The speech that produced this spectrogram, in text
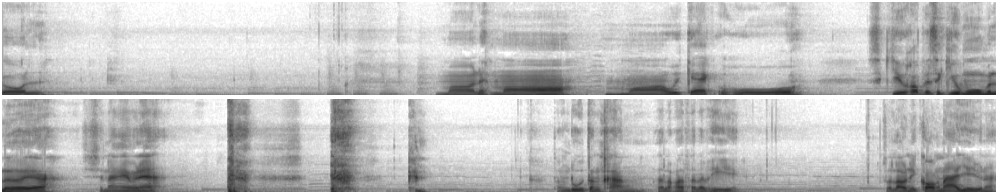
go หมอเลยหมอ หมอวิแก๊กโอ้โห สกิลเขาเป็นสกิลหมู่หมดเลยอะชนะไงวะเนี่ย ทั้งดูดทั้งขังสารพัดสารเพ ส่วนเรานี่กองหน้าเยอะอยู่นะ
